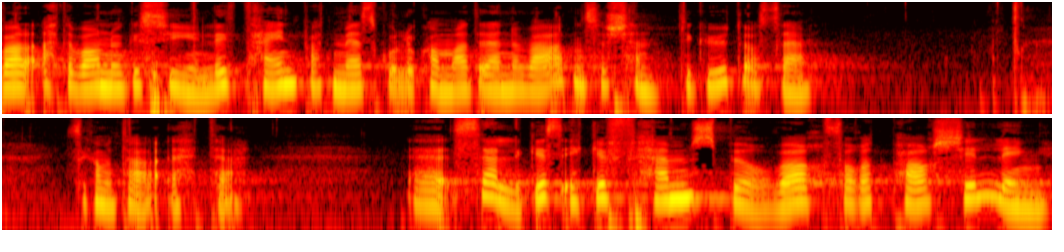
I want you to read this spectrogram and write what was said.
At det var noe synlig tegn på at vi skulle komme til denne verden, så kjente Gud oss. Så kan vi ta ett til. Eh, selges ikke fem spurver for et par skilling,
